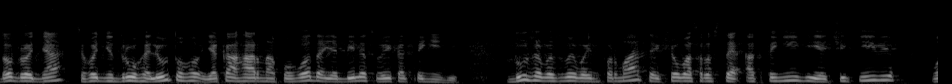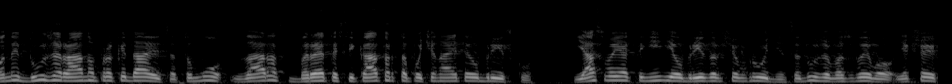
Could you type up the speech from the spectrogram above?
Доброго дня! Сьогодні 2 лютого. Яка гарна погода, я біля своїх актинідій. Дуже важлива інформація, якщо у вас росте актинідія чи ківі, вони дуже рано прокидаються. Тому зараз берете сікатор та починаєте обрізку. Я свої актинідії обрізав ще в грудні. Це дуже важливо. Якщо їх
